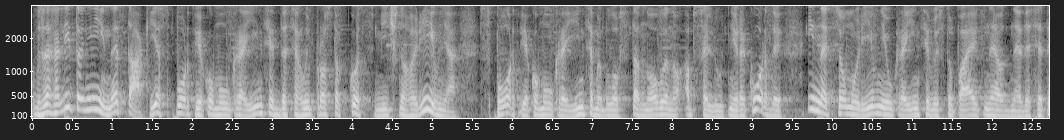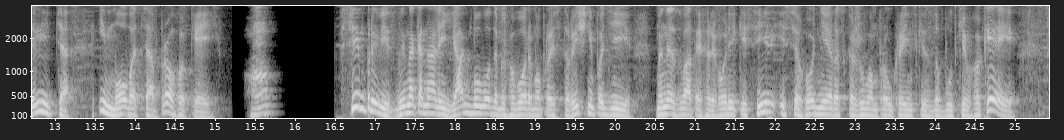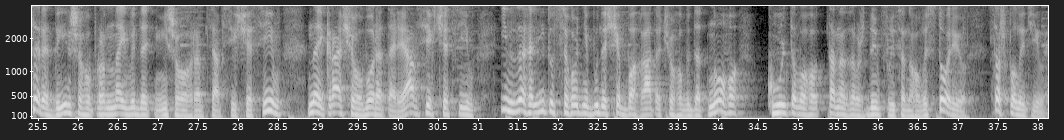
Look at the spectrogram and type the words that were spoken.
Взагалі-то ні, не так. Є спорт, в якому українці досягли просто космічного рівня. Спорт, в якому українцями було встановлено абсолютні рекорди. І на цьому рівні українці виступають не одне десятиліття. І мова ця про гокей. Всім привіт! Ви на каналі Як було, де ми говоримо про історичні події. Мене звати Григорій Кисіль, і сьогодні я розкажу вам про українські здобутки в хокеї. Серед іншого, про найвидатнішого гравця всіх часів, найкращого воротаря всіх часів. І взагалі тут сьогодні буде ще багато чого видатного, культового та назавжди вписаного в історію. Тож полетіли.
